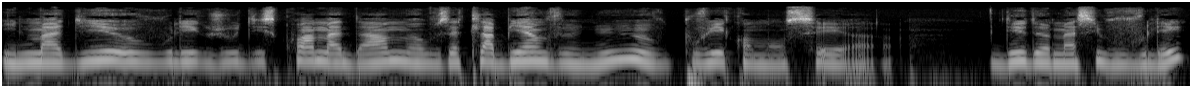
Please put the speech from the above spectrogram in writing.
Il m'a dit, euh, vous voulez que je vous dise quoi, madame? Vous êtes la bienvenue, vous pouvez commencer euh, dès demain si vous voulez.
